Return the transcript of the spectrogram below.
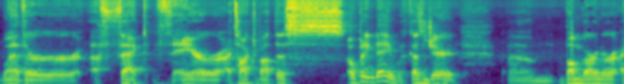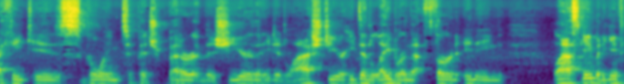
weather effect there. I talked about this opening day with Cousin Jared. Um, Bumgarner, I think, is going to pitch better this year than he did last year. He did labor in that third inning last game, but he gave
